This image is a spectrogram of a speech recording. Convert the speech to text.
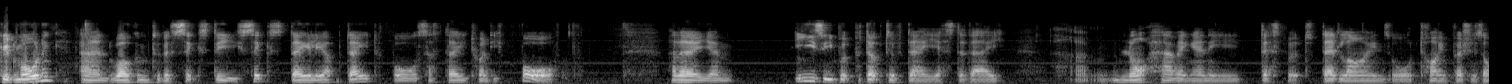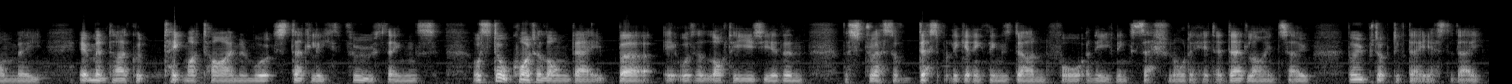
Good morning and welcome to the 6d6 daily update for Saturday 24th. Had a um, easy but productive day yesterday. Um, not having any desperate deadlines or time pressures on me, it meant I could take my time and work steadily through things. It was still quite a long day, but it was a lot easier than the stress of desperately getting things done for an evening session or to hit a deadline. So, very productive day yesterday.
